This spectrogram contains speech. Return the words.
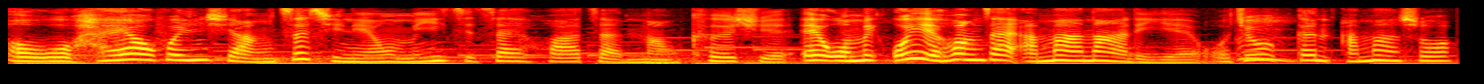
哦。我还要分享这几年我们一直在发展脑科学，哎，我们我也放在阿嬷那里耶，我就跟阿嬷说，嗯、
